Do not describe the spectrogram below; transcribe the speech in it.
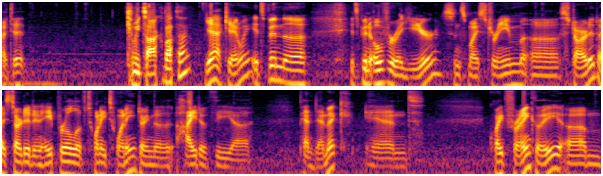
I did. Can we talk about that? Yeah, can we? It's been uh, it's been over a year since my stream uh, started. I started in April of 2020 during the height of the uh, pandemic, and quite frankly, um,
